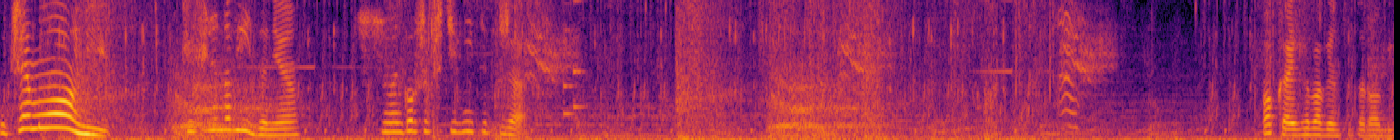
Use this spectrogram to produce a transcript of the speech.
No Czemu oni? Ja się nienawidzę, nie? To są najgorsze przeciwnicy w grze. Okej, chyba wiem co to robi.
